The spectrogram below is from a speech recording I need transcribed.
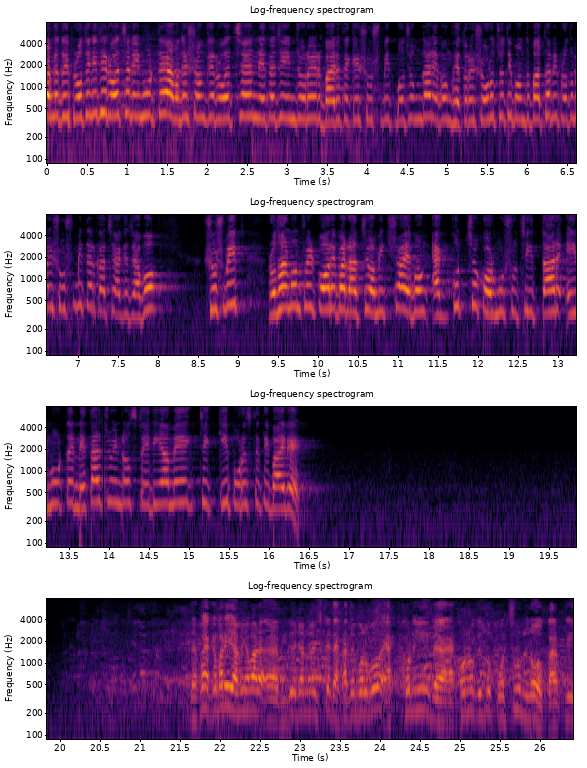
সঙ্গে দুই প্রতিনিধি রয়েছেন এই মুহূর্তে। আমাদের সঙ্গে রয়েছেন নেতাজি ইন্ডোরের বাইরে থেকে সুস্মিত মজুমদার এবং ভেতরে সৌরজ্যোতি বন্দ্যোপাধ্যায়। আমি প্রথমে সুস্মিতের কাছে আগে যাব। সুস্মিত, প্রধানমন্ত্রীর পর এবার রাজ্যে অমিত শাহ এবং একগুচ্ছ কর্মসূচি। তার এই মুহূর্তে নেতাজি ইন্ডোর স্টেডিয়ামে ঠিক কি পরিস্থিতি বাইরে? দেখো, একেবারেই আমি আমার ভিডিও জার্নালিস্টকে দেখাতে বলব এখনই এখনও কিন্তু প্রচুর লোক আর কি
